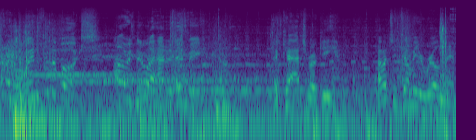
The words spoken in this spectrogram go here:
Another win for the books. I always knew I had it in me. Hey, catch, rookie. How about you tell me your real name?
